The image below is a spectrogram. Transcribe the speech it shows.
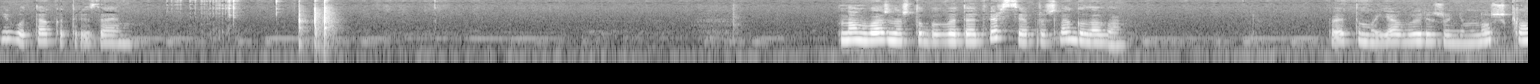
И вот так отрезаем. Нам важно, чтобы в это отверстие прошла голова поэтому я вырежу немножко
